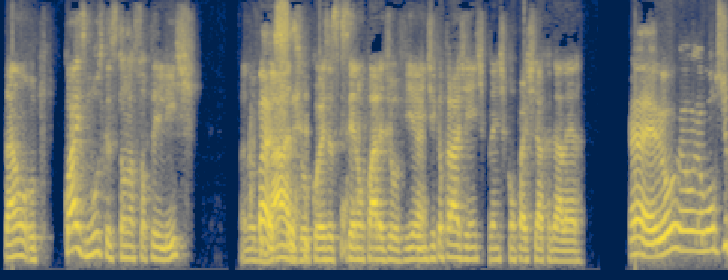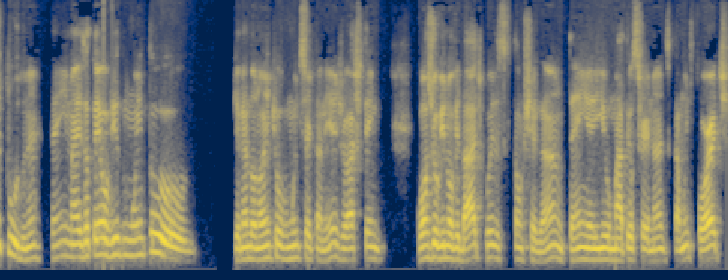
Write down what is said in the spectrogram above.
estão, quais músicas estão na sua playlist, novidades ou coisas que você não para de ouvir, é. indica para a gente, para a gente compartilhar com a galera. É, eu, eu, eu, ouço de tudo, né? Tem, mas eu tenho ouvido muito querendo ou não, a gente ouve muito sertanejo. Eu acho que tem. Gosto de ouvir novidade, coisas que estão chegando. Tem aí o Matheus Fernandes, que está muito forte,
